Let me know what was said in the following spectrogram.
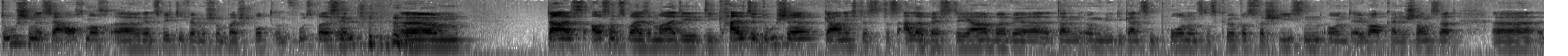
Duschen ist ja auch noch äh, ganz wichtig, wenn wir schon bei Sport und Fußball sind. ähm, da ist ausnahmsweise mal die, die kalte Dusche gar nicht das, das allerbeste, ja, weil wir dann irgendwie die ganzen Poren unseres Körpers verschließen und er überhaupt keine Chance hat, äh,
